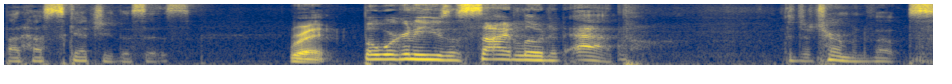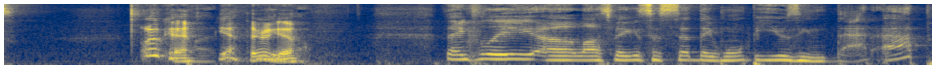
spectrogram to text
about how sketchy this is Right. but we're going to use a side loaded app to determine votes. Okay. But, Yeah. There we you go. know. Thankfully, uh, Las Vegas has said they won't be using that app,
